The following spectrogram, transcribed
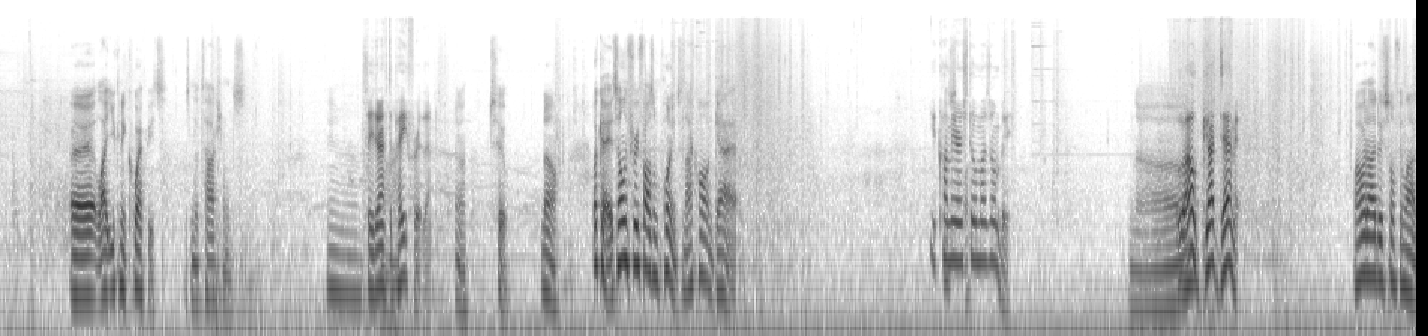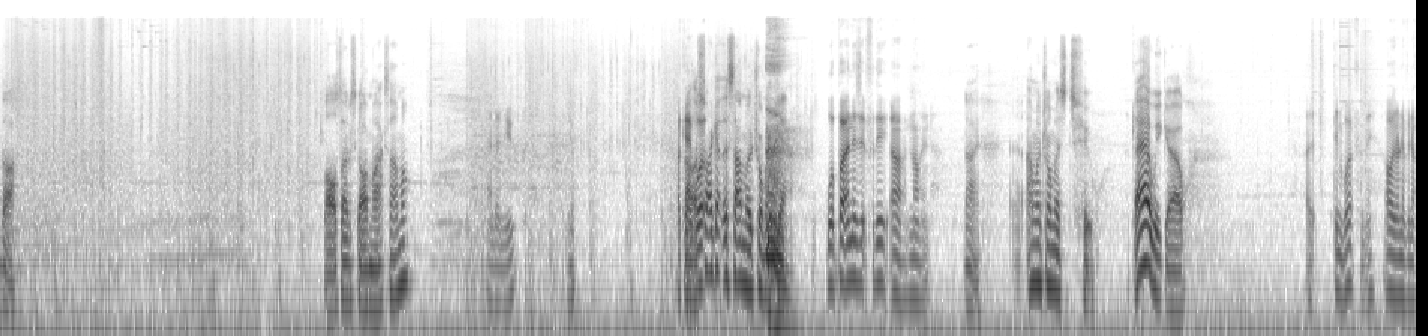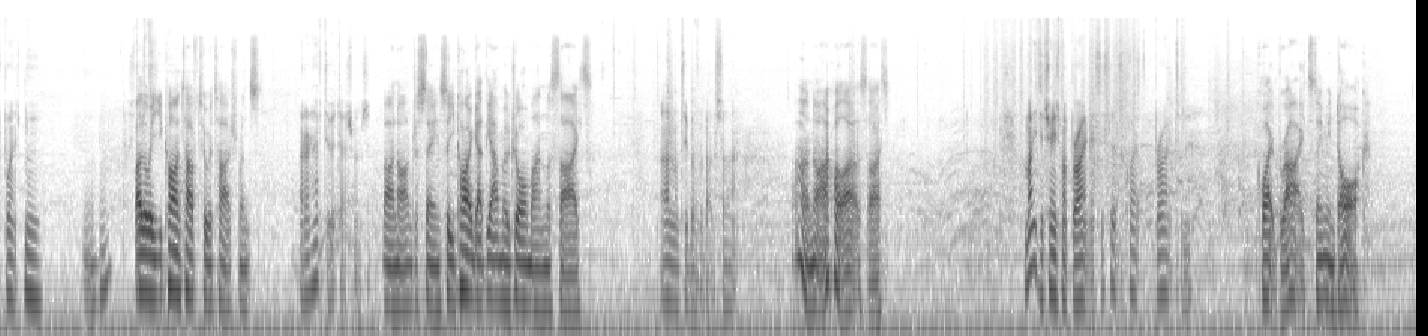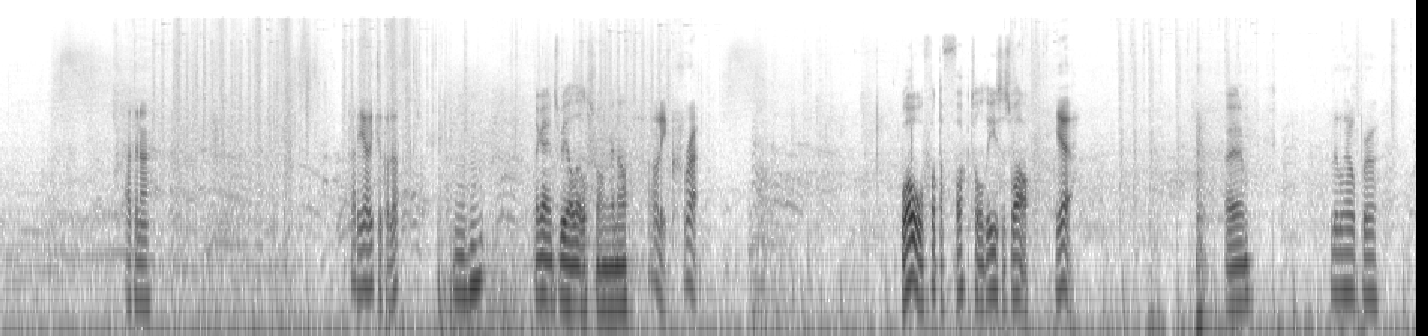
Uh, like you can equip it as an attachment. Yeah. So you don't have to pay for it then? Oh, two. No. Okay, it's only 3,000 points and I can't get it. You come That's here and steal my zombie? No. oh, god damn it! Why would I do something like that? Balls, I just got a max ammo. And a nuke. Yep. Okay, Okay, what, so I get this ammo drum again. what button is it for the... Ah, nine. Nine. Uh, ammo drum is two. There we go. Uh, It didn't work for me. Oh, I don't have enough points. Mm. By the way, you can't have two attachments. I don't have two attachments. No, no, I'm just saying. So you can't get the ammo drum and the sight. I'm not too bothered about the sight. Oh, no, I quite like the sight. I might need to change my brightness. This looks quite bright to me. Quite bright. Don't mean dark. I don't know. Bloody hell, he took a lot. Mm-hmm. They're getting to be a little stronger now. Holy crap. Whoa, what the fuck to all these as well? Yeah. Um, Little help, bro.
